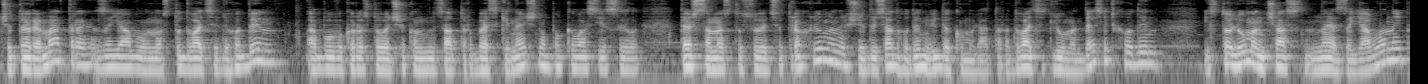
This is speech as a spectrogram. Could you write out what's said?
4 метри заявлено, 120 годин, або використовуючи конденсатор безкінечно, поки у вас є сили. Те ж саме стосується 3 люменів, 60 годин від акумулятора, 20 люмен 10 годин і 100 люмен час не заявлений.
